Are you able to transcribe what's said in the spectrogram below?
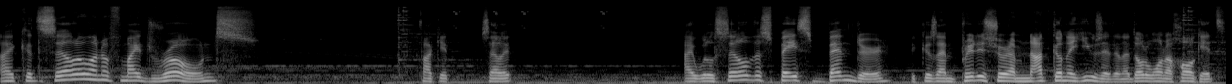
I could sell one of my drones. Fuck it. Sell it. I will sell the space bender because I'm pretty sure I'm not gonna use it and I don't want to hog it.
